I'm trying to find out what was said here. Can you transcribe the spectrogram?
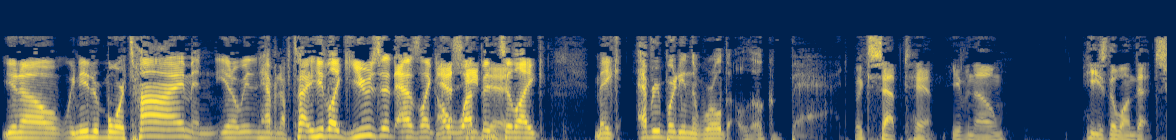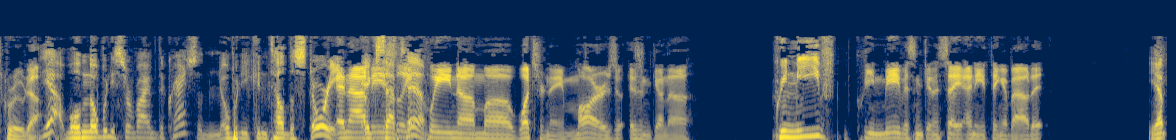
You know, we needed more time, and you know we didn't have enough time. He'd like use it as like Yes, a weapon to like make everybody in the world look bad. Except him, even though he's the one that screwed up. Yeah, well, nobody survived the crash, so nobody can tell the story And except obviously, him. Queen, um, uh, what's her name, Mars, isn't gonna. Queen Maeve. Queen Maeve isn't gonna say anything about it. Yep.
